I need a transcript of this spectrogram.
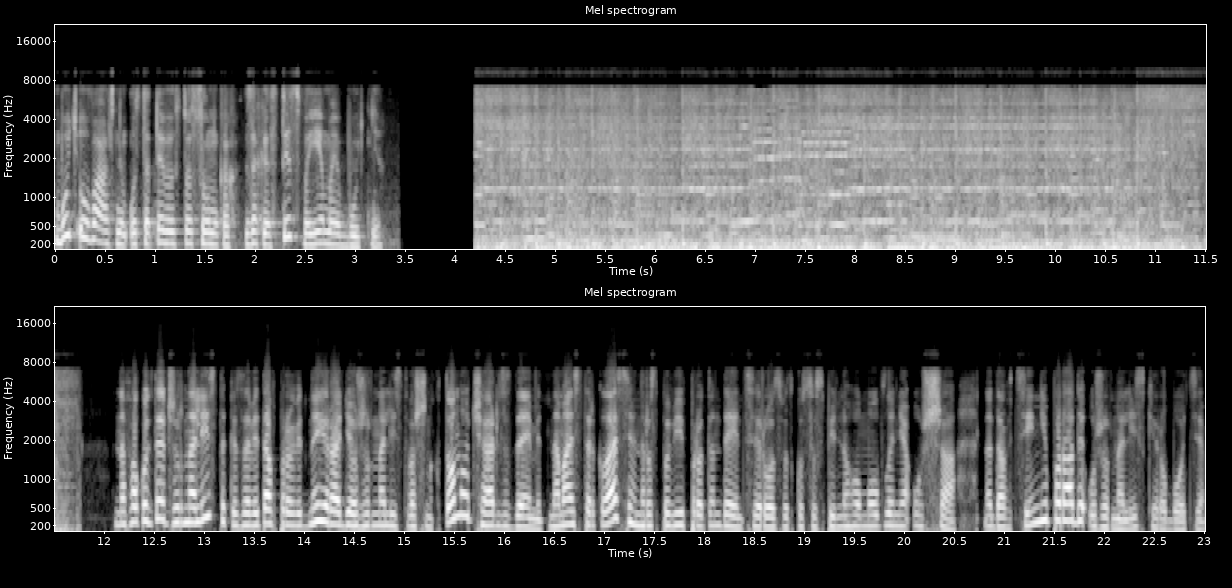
Будь уважним у статевих стосунках, захисти своє майбутнє. На факультет журналістики завітав провідний радіожурналіст Вашингтону Чарльз Деміт. На майстер-класі він розповів про тенденції розвитку суспільного мовлення у США, надав цінні поради у журналістській роботі.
